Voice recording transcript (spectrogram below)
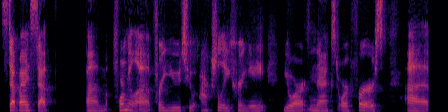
step by step um, formula for you to actually create your next or first uh,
